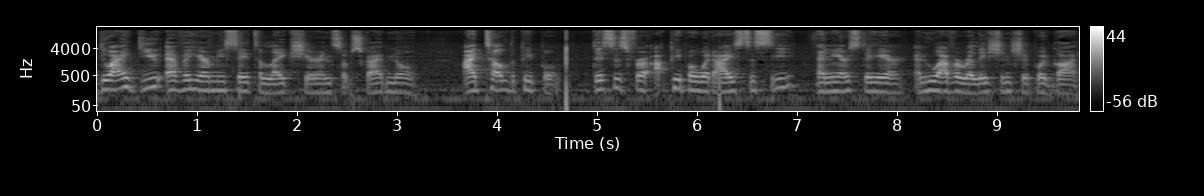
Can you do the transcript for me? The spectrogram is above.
Do I do you ever hear me say to like, share and subscribe? No. I tell the people, this is for uh, people with eyes to see and ears to hear and who have a relationship with God.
